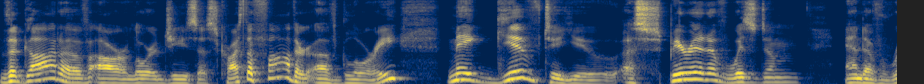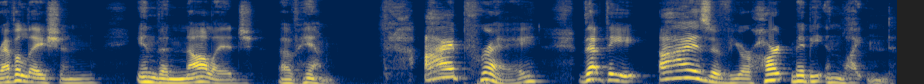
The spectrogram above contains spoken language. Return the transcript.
the God of our Lord Jesus Christ, the Father of glory, may give to you a spirit of wisdom and of revelation in the knowledge of Him. I pray that the eyes of your heart may be enlightened,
